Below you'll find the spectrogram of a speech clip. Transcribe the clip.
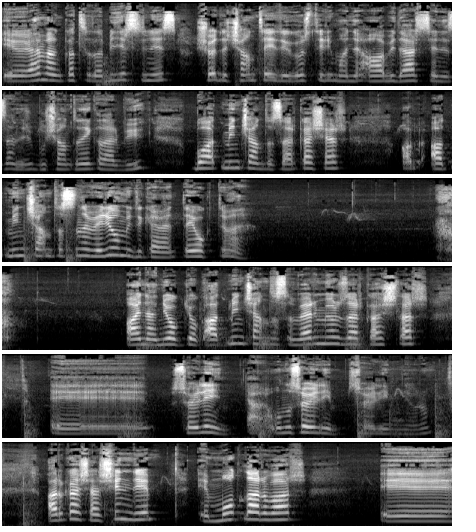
Ee, hemen katılabilirsiniz. Şöyle çantayı da göstereyim. Hani abi derseniz hani bu çanta ne kadar büyük. Bu admin çantası arkadaşlar. Abi admin çantasını veriyor muyduk eventte? Yok değil mi? Aynen yok yok admin çantasını vermiyoruz arkadaşlar. Ee, söyleyin. Yani onu söyleyeyim. Söyleyeyim diyorum. Arkadaşlar şimdi e, modlar var. Eee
